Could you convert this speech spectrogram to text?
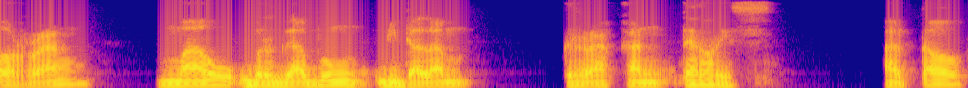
orang mau bergabung di dalam gerakan teroris atau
